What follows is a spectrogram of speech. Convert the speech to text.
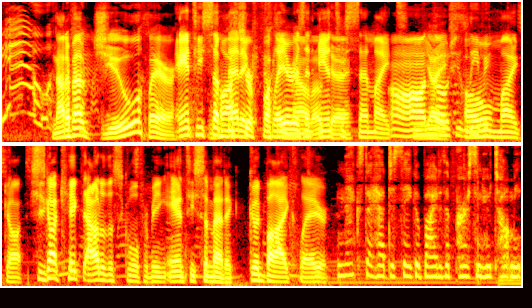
about you. Not about Jew? Claire. Anti-Semitic. your Claire is an okay. anti-Semite. Oh no, Yikes. she's Oh my god. She's got kicked out of the school for being anti-Semitic. Goodbye, Claire. Next, I had to say goodbye to the person who taught me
